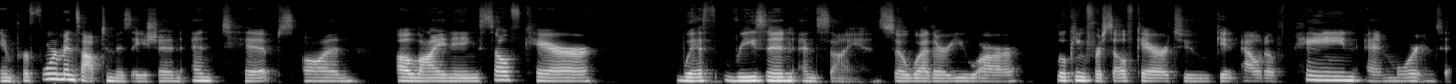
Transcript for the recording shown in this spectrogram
in performance optimization and tips on aligning self care with reason and science. So, whether you are looking for self care to get out of pain and more into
